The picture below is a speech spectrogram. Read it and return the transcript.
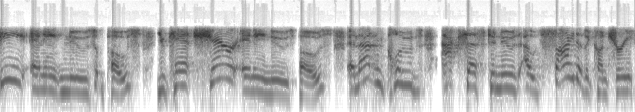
see any news posts. You can't share any news posts, and that includes access to news outside of the country,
